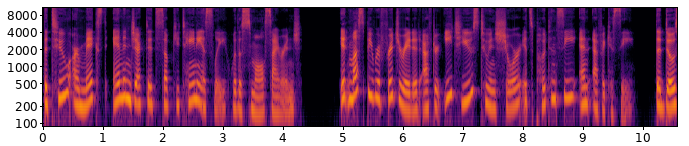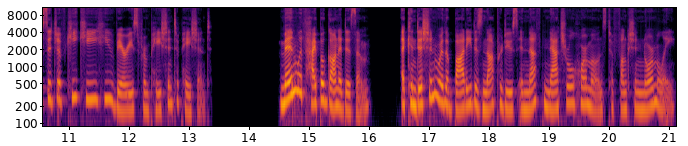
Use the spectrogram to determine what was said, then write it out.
The two are mixed and injected subcutaneously with a small syringe. It must be refrigerated after each use to ensure its potency and efficacy. The dosage of HCG varies from patient to patient. Men with hypogonadism, a condition where the body does not produce enough natural hormones to function normally,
